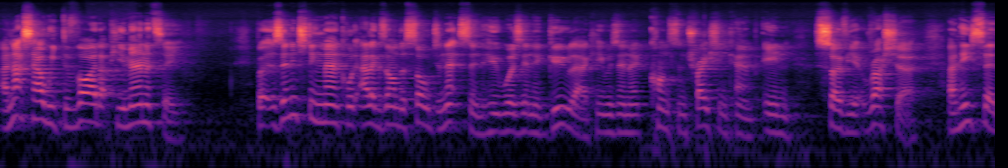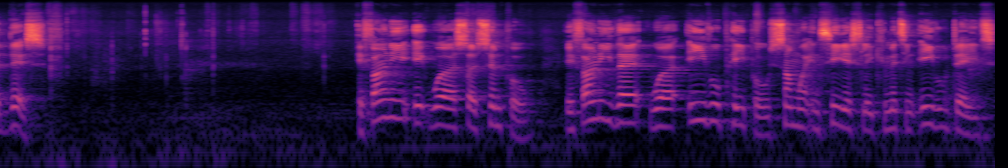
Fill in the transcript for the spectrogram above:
And that's how we divide up humanity. But there's an interesting man called Alexander Solzhenitsyn who was in a gulag. He was in a concentration camp in Soviet Russia. And he said this If only it were so simple if only there were evil people somewhere insidiously committing evil deeds,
